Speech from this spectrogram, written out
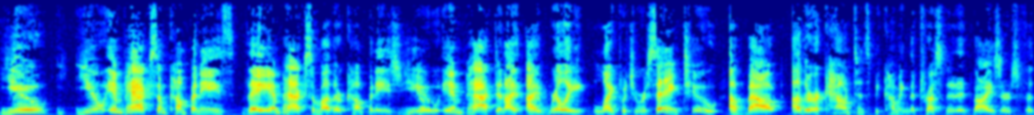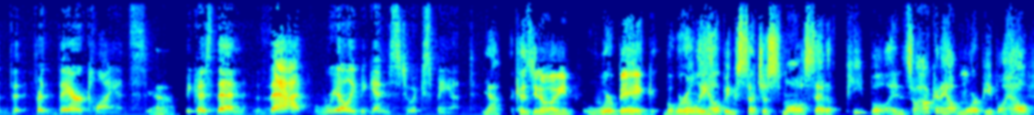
you you impact some companies, they impact some other companies. You yep. impact and I I really liked what you were saying too about other accountants becoming the trusted advisors for the, for their clients. Yeah. Because then that really begins to expand. Yeah, because you know, I mean, we're big, but we're only helping such a small set of people. And so how can I help more people help?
